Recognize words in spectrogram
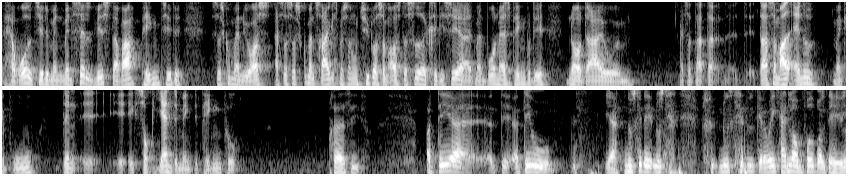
have råd til det, men, men selv hvis der var penge til det, så skulle man jo også, altså så skulle man trækkes med sådan nogle typer som os, der sidder og kritiserer, at man bruger en masse penge på det, når der er jo, øh, Altså, der, der, der er så meget andet, man kan bruge den øh, eksorbitante mængde penge på. Præcis. Og det er, det, og det er jo... Ja, nu skal, det, nu, skal, nu, skal, nu skal det jo ikke handle om fodbold det hele.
